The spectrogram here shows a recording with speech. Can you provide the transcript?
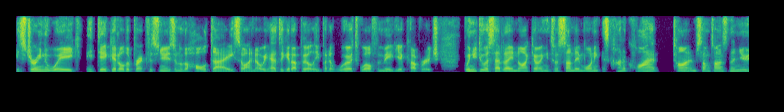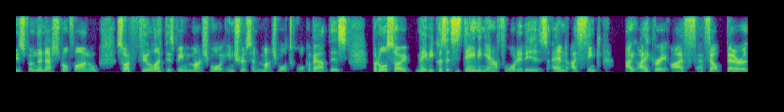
it's during the week. It did get all the breakfast news and the whole day. So I know we had to get up early, but it worked well for media coverage. When you do a Saturday night going into a Sunday morning, it's kind of quiet time sometimes in the news from the national final. So I feel like there's been much more interest and much more talk about this, but also maybe because it's standing out for what it is. And I think I, I agree. I've felt better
